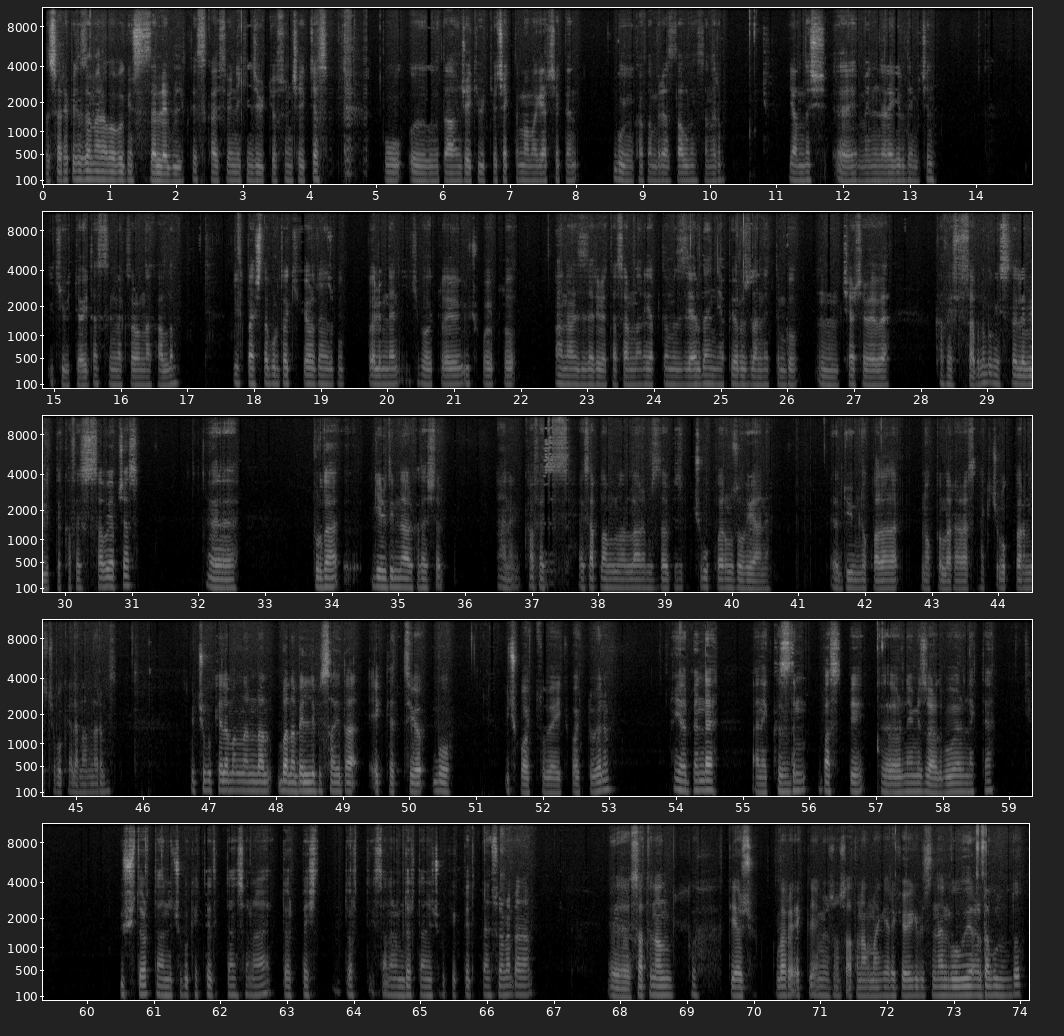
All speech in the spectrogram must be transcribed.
Arkadaşlar hepinize merhaba. Bugün sizlerle birlikte Skysway'in ikinci videosunu çekeceğiz. Bu ıı, daha önce iki video çektim ama gerçekten bugün kafam biraz dalgın sanırım. Yanlış e, menülere girdiğim için iki videoyu da silmek zorunda kaldım. İlk başta buradaki gördüğünüz bu bölümden iki boyutlu ve üç boyutlu analizleri ve tasarımları yaptığımız yerden yapıyoruz zannettim bu ım, çerçeve ve kafes hesabını. Bugün sizlerle birlikte kafes hesabı yapacağız. Ee, burada girdiğimde arkadaşlar yani kafes hesaplamalarımızda bizim çubuklarımız oluyor yani. Ee, düğüm noktalar, noktalar arasındaki çubuklarımız, çubuk elemanlarımız. Bu çubuk elemanlarından bana belli bir sayıda ekletiyor bu 3 boyutlu ve 2 boyutlu bölüm. Ya ben de hani kızdım basit bir e, örneğimiz vardı. Bu örnekte 3-4 tane çubuk ekledikten sonra 4-5 4 sanırım 4 tane çubuk ekledikten sonra bana e, satın al diğer çubukları ekleyemiyorsun satın alman gerekiyor gibisinden bu uyarıda bulundu.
